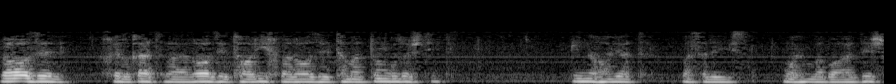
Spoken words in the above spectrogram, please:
راز خلقت و راز تاریخ و راز تمدن گذاشتید. بی نهایت مسئله است. مهم و با ارزش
